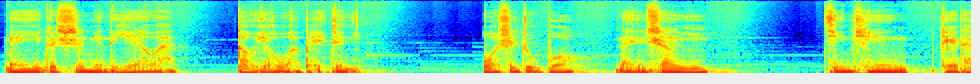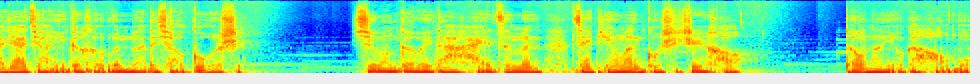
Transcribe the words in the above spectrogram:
每一个失眠的夜晚都有我陪着你。我是主播南声音。今天给大家讲一个很温暖的小故事，希望各位大孩子们在听完故事之后，都能有个好梦。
